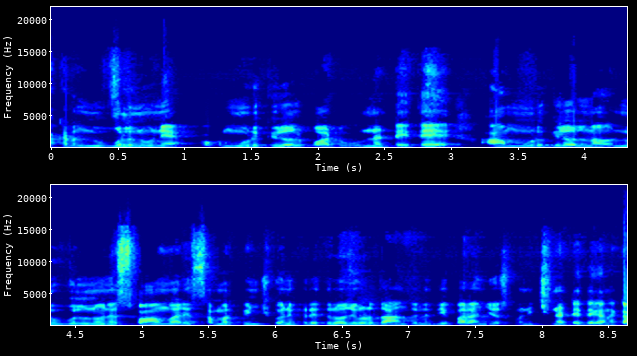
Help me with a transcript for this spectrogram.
అక్కడ నువ్వుల నూనె ఒక మూడు కిలోల పాటు ఉన్నట్టయితే ఆ మూడు కిలోల నువ్వుల నూనె స్వామివారికి సమర్పించుకొని ప్రతిరోజు కూడా దాంతోనే దీపారాయణ చేసుకొని ఇచ్చినట్టయితే కనుక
